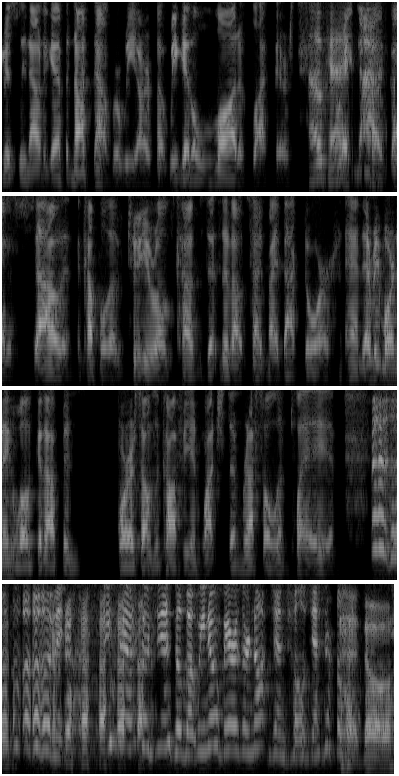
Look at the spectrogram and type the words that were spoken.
grizzly now and again, but not down where we are. But we get a lot of black bears. Okay. Right now, wow. I've got a sow and a couple of two year old cubs that live outside my back door. And every morning we'll get up and pour ourselves a coffee and watch them wrestle and play. And they, they sound so gentle, but we know bears are not gentle generally. no,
